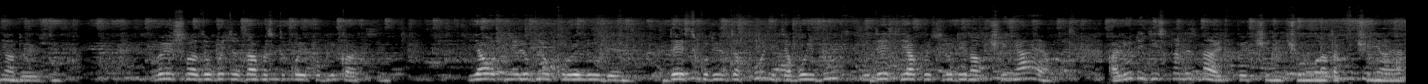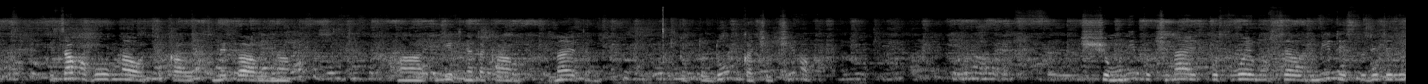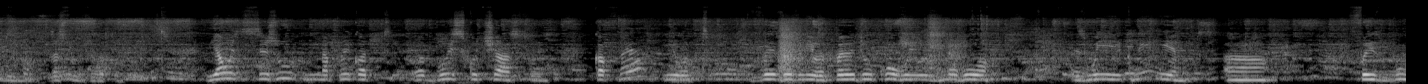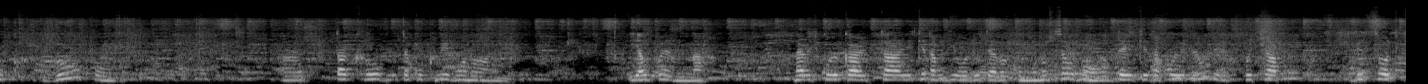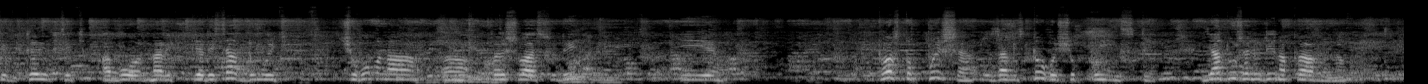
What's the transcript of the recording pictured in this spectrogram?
Дня, друзі. Вирішила зробити запис такої публікації. Я от не люблю, коли люди десь кудись заходять або йдуть, і десь якось людина вчиняє, а люди дійсно не знають причини, чому вона так вчиняє. І сама головна от така от неправильна а, їхня така, знаєте, тобто думка чи вчинок, що вони починають по-своєму все розуміти і судити людину, засуджувати. Я ось сижу, наприклад, е, близько часу в кафе, і от ви зрозуміли, передруковую з мого з моєї книги Фейсбук групу. Так роблю таку книгу онлайн. Я впевнена, навіть коли кажуть, та яке там діло до тебе кому, ну все одно деякі заходять люди, хоча б відсотків 30 або навіть 50 думають, чого вона а, прийшла сюди і просто пише замість того, щоб поїсти. Я дуже людина правильна,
